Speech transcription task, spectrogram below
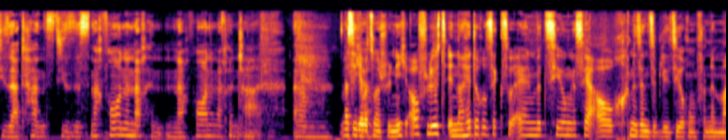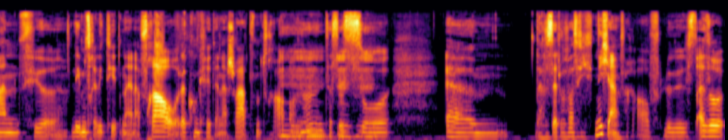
dieser Tanz, dieses nach vorne, nach hinten, nach vorne, nach hinten. Ähm, Was sich ja. aber zum Beispiel nicht auflöst in einer heterosexuellen Beziehung, ist ja auch eine Sensibilisierung von einem Mann für Lebensrealitäten einer Frau oder konkret einer schwarzen Frau. Ne? Mhm. Ne? Das ist mhm. so, ähm, das ist etwas, was sich nicht einfach auflöst. Also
